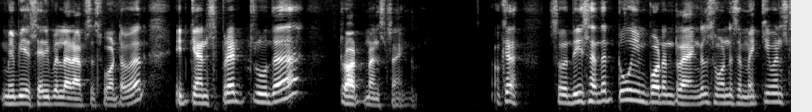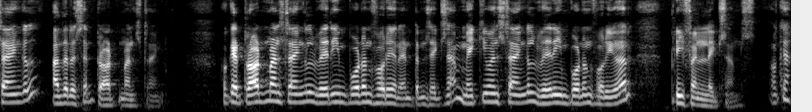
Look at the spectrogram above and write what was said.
maybe a cerebellar abscess whatever. It can spread through the Trautmann's triangle okay so these are the two important triangles. One is a McEwen's triangle other is a Trautmann's triangle. Okay Trautmann's triangle very important for your entrance exam. McEwen's triangle very important for your pre-final exams. Okay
